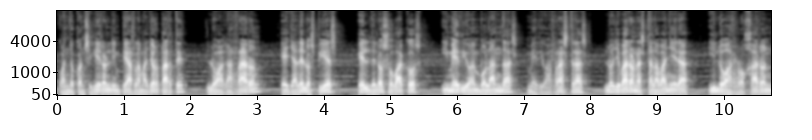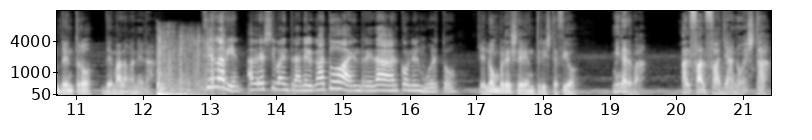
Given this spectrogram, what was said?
Cuando consiguieron limpiar la mayor parte, lo agarraron, ella de los pies, él de los sobacos, y medio en volandas, medio a rastras, lo llevaron hasta la bañera y lo arrojaron dentro de mala manera. Cierra bien, a ver si va a entrar el gato a enredar con el muerto. El hombre se entristeció. Minerva, Alfalfa ya no está.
